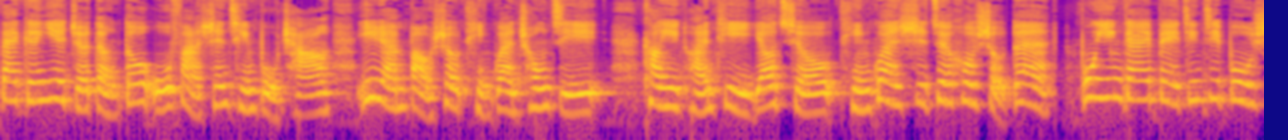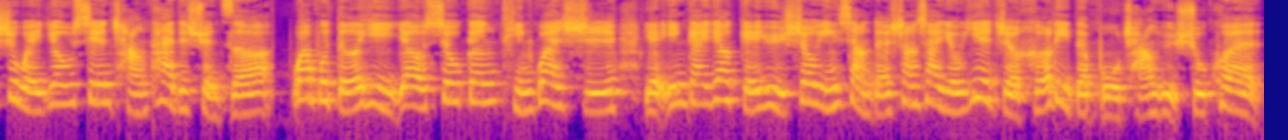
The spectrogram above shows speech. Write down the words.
代耕业者等都无法申请补偿，依然饱受停灌冲击。抗议团体要求停灌是最后手段，不应该被经济部视为优先常态的选择。万不得已要休耕停灌时，也应该要给予受影响的上下游业者合理的补偿与纾困。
